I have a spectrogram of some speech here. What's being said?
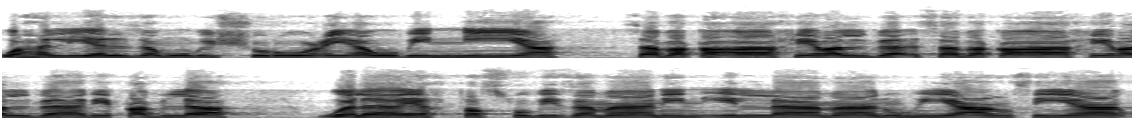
وهل يلزم بالشروع أو بالنية؟ سبق آخر الباب, سبق آخر الباب قبله ولا يختص بزمان إلا ما نهي عن صيام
